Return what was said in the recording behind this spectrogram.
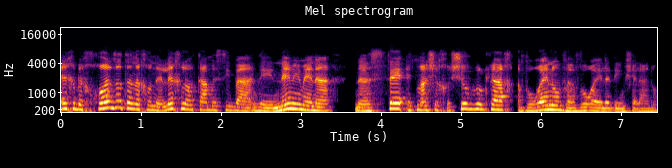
איך בכל זאת אנחנו נלך לאותה מסיבה, נהנה ממנה, נעשה את מה שחשוב כל כך עבורנו ועבור הילדים שלנו.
